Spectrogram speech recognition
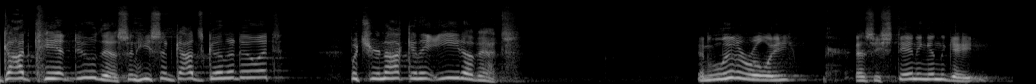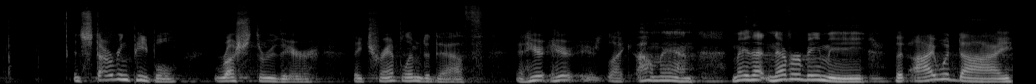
God can't do this. And he said, God's going to do it, but you're not going to eat of it. And literally, as he's standing in the gate, and starving people rush through there, they trample him to death. And here, here, here's like, oh man, may that never be me, that I would die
